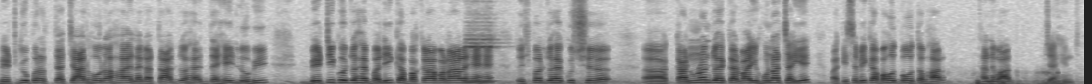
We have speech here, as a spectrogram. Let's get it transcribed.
बेटियों पर अत्याचार हो रहा है लगातार जो है दहेज लोभी बेटी को जो है बलि का बकरा बना रहे हैं तो इस पर जो है कुछ कानूनन जो है कार्रवाई होना चाहिए। बाकी सभी का बहुत बहुत आभार। धन्यवाद। जय हिंद।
